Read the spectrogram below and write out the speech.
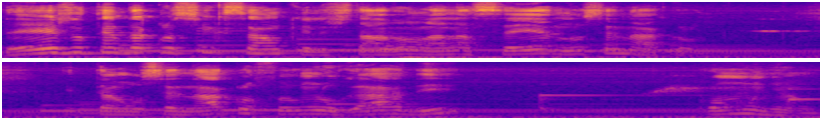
desde o tempo da crucifixão, que eles estavam lá na ceia no cenáculo. Então, o cenáculo foi um lugar de comunhão.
